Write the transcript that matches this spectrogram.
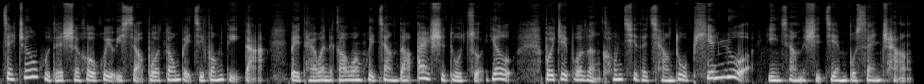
在周五的时候会有一小波东北季风抵达，北台湾的高温会降到二十度左右。不过这波冷空气的强度偏弱，影响的时间不算长。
